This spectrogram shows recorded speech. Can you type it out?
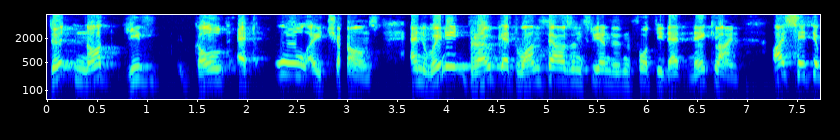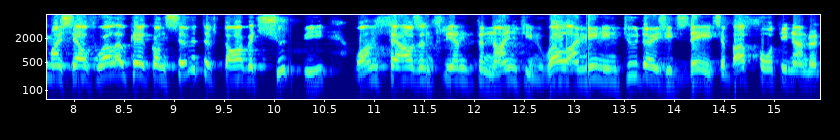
did not give gold at all a chance. And when it broke at 1,340, that neckline, I said to myself, well, okay, a conservative target should be 1,319. Well, I mean, in two days it's there. It's above 1,400.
